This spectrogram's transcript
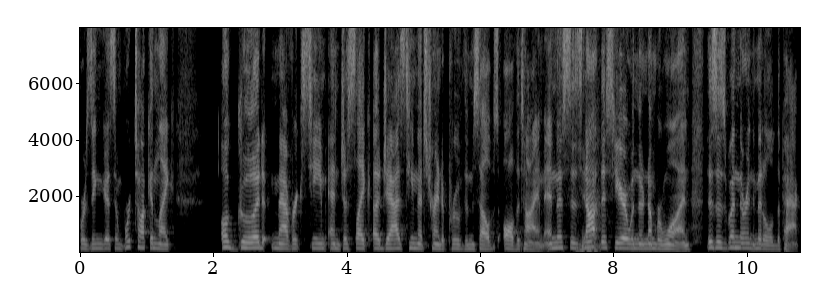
Porzingis, and we're talking like a good Mavericks team and just like a Jazz team that's trying to prove themselves all the time. And this is Yeah. not this year when they're number one. This is when they're in the middle of the pack.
